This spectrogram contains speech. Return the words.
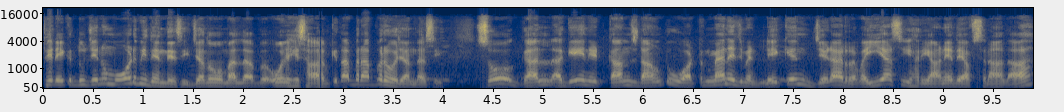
ਫਿਰ ਇੱਕ ਦੂਜੇ ਨੂੰ ਮੋੜ ਵੀ ਦਿੰਦੇ ਸੀ, ਜਦੋਂ ਮਤਲਬ ਉਹ ਹਿਸਾਬ ਕਿਤਾਬ ਬਰਾਬਰ ਹੋ ਜਾਂਦਾ ਸੀ। ਸੋ ਗੱਲ again it comes down to water management ਲੇਕਿਨ ਜਿਹੜਾ ਰਵਈਆ ਸੀ ਹਰਿਆਣੇ ਦੇ ਅਫਸਰਾਂ ਦਾ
